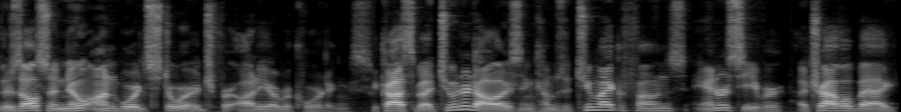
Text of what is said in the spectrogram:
There's also no onboard storage for audio recordings. It costs about $200 and comes with two microphones and receiver, a travel bag,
